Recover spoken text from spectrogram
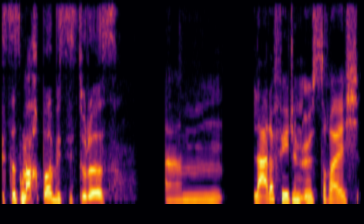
Ist das machbar? Wie siehst du das? Ähm, leider fehlt in Österreich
